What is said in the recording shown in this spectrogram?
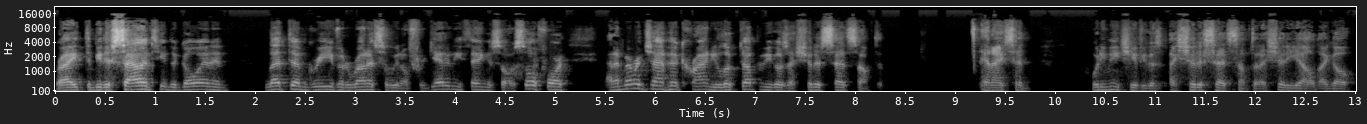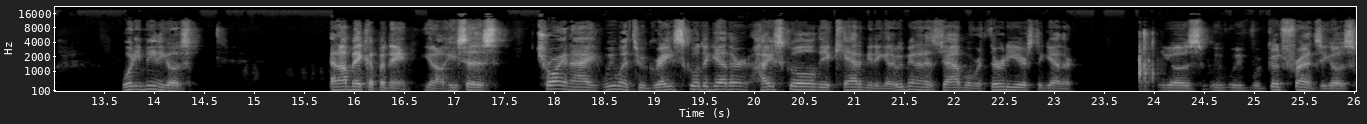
right? To be the silent team to go in and let them grieve and run it so we don't forget anything and so on and so forth. And I remember John Hill crying. He looked up and he goes, I should have said something. And I said, What do you mean, Chief? He goes, I should have said something. I should have yelled. I go, What do you mean? He goes, and I'll make up a name. You know, he says Troy and I, we went through grade school together, high school, the academy together. We've been on his job over 30 years together. He goes, we, we, we're good friends. He goes,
